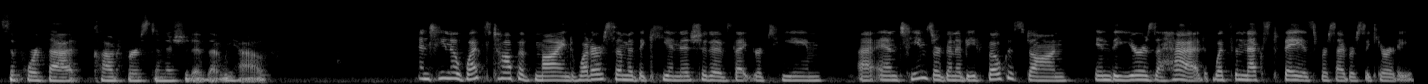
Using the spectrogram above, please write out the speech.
support that cloud first initiative that we have. And Tina, what's top of mind? What are some of the key initiatives that your team uh, and teams are going to be focused on in the years ahead? What's the next phase for cybersecurity?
